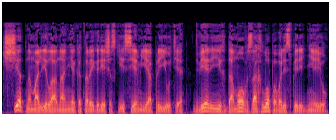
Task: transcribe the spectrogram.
Тщетно молила она некоторые греческие семьи о приюте. Двери их домов захлопывались перед нею.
